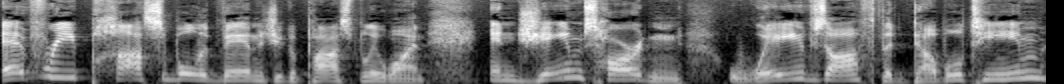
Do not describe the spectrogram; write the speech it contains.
every possible advantage you could possibly want. And James Harden waves off the double team,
